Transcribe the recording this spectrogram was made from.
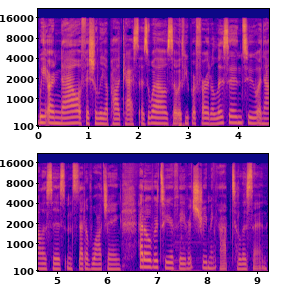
We are now officially a podcast as well, so if you prefer to listen to analysis instead of watching, head over to your favorite streaming app to listen.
